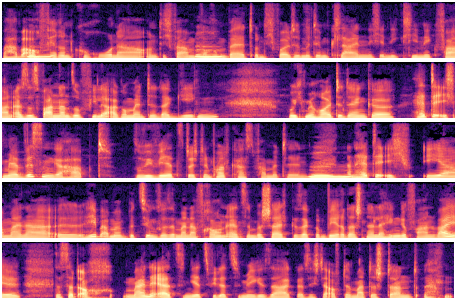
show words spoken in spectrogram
War aber auch mhm. während Corona und ich war im mhm. Wochenbett und ich wollte mit dem Kleinen nicht in die Klinik fahren. Also es waren dann so viele Argumente dagegen, wo ich mir heute denke, hätte ich mehr Wissen gehabt, so wie wir jetzt durch den Podcast vermitteln, mhm. dann hätte ich eher meiner äh, Hebamme bzw. meiner Frauenärztin Bescheid gesagt und wäre da schneller hingefahren, weil das hat auch meine Ärztin jetzt wieder zu mir gesagt, als ich da auf der Matte stand an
